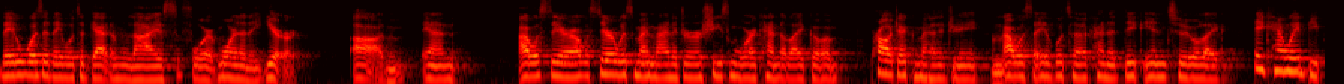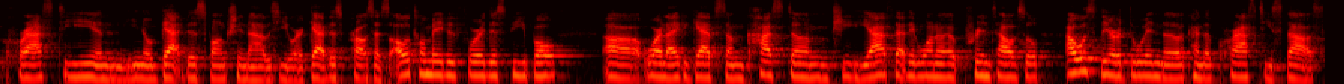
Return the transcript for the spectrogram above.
They wasn't able to get them live for more than a year. Um, and I was there. I was there with my manager. She's more kind of like a project managing. I was able to kind of dig into like, hey, can we be crafty and you know get this functionality or get this process automated for these people, uh, or like get some custom PDF that they want to print out. So I was there doing the kind of crafty stuff,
